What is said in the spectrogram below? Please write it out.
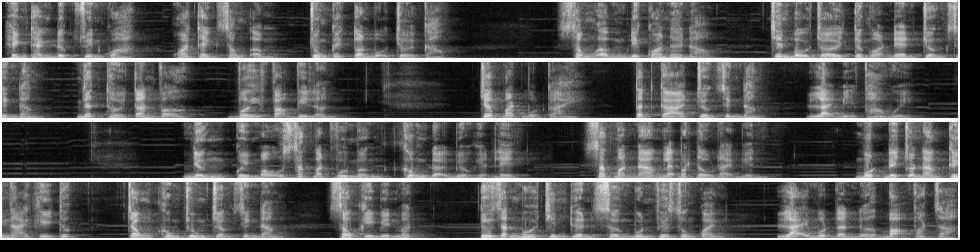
Hình thành được xuyên qua, Hóa thành sóng âm, trùng kích toàn bộ trời cao. Sóng âm đi qua nơi nào, Trên bầu trời từ ngọn đèn trường sinh đăng, Nhất thời tan vỡ với phạm vi lớn. Chớp mắt một cái, Tất cả trường sinh đăng lại bị phá hủy. Nhưng quỷ mẫu sắc mặt vui mừng Không đợi biểu hiện lên, Sắc mặt nàng lại bắt đầu đại biến. Một để cho nàng kinh hãi khí thức Trong không trung trường sinh đăng Sau khi biến mất từ rắn mối chiến thuyền sương bốn phía xung quanh, Lại một lần nữa bạo phát ra.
